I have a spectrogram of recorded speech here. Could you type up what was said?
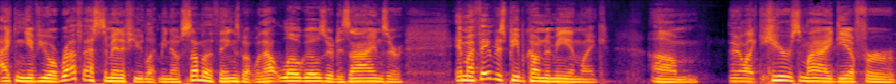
I can give you a rough estimate if you let me know some of the things, but without logos or designs or. And my favorite is people come to me and like, um, they're like, here's my idea for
